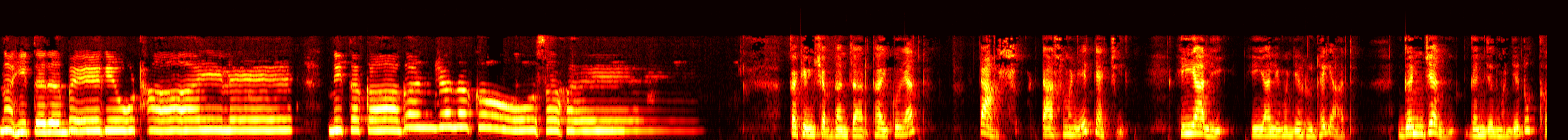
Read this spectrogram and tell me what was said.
नाहीतर बेगे उठाईले नित का गंजन कोस कठीण शब्दांचा अर्थ ऐकूयात. टास. टास म्हणजे त्याची. ही आली. ही आली म्हणजे हृदयात. गंजन. गंजन म्हणजे दुःख.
